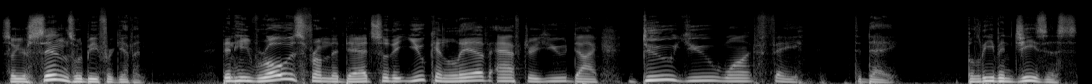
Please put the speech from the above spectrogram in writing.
so your sins would be forgiven? Then He rose from the dead so that you can live after you die. Do you want faith today? believe in Jesus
